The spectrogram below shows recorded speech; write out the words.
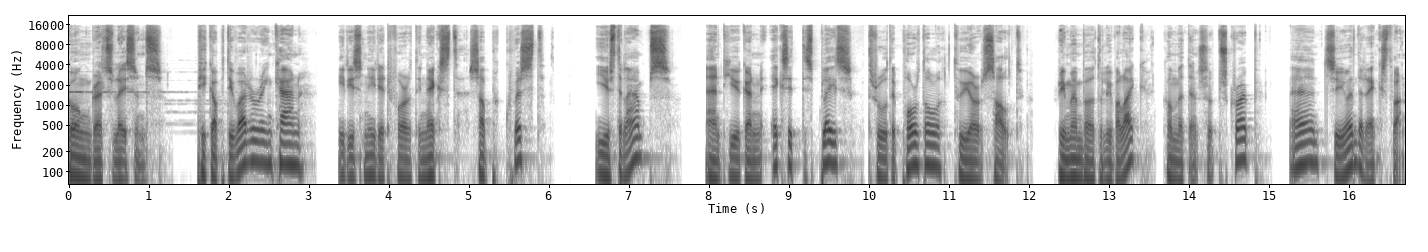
Congratulations. Pick up the watering can. It is needed for the next sub quest. Use the lamps and you can exit this place through the portal to your south. Remember to leave a like, comment and subscribe and see you in the next one.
